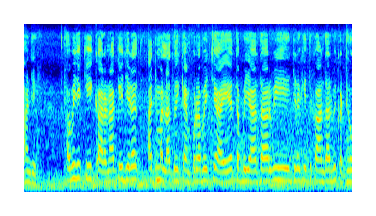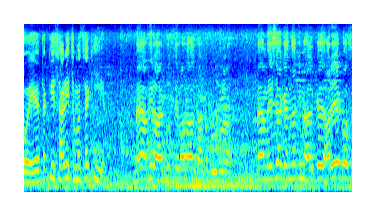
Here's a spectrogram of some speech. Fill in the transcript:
ਹਾਂਜੀ। ਅਭੀ ਜੀ ਕੀ ਕਾਰਨ ਆ ਕਿ ਜਿਹੜਾ ਅੱਜ ਮਹੱਲਾ ਤੁਸੀਂ ਕੈਂਪਰਾ ਵਿੱਚ ਆਏ ਆ, ਤਾਂ ਬਾਜ਼ਾਰਦਾਰ ਵੀ, ਜਿਹੜੇ ਕਿ ਦੁਕਾਨਦਾਰ ਵੀ ਇਕੱਠੇ ਹੋਏ ਆ, ਤਾਂ ਕੀ ਸਾਰੀ ਸਮੱਸਿਆ ਕੀ ਹੈ ਮੈਂ ਅਭੀ ਰਾਜਪੂਤ ਸੇਵਾਦਾਰ ਜੱਟ ਕਪੂਰਥਲਾ ਮੈਂ ਹਮੇਸ਼ਾ ਕਹਿੰਦਾ ਕਿ ਮੈਂ ਹਲਕੇ, ਹਰੇਕ ਉਸ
